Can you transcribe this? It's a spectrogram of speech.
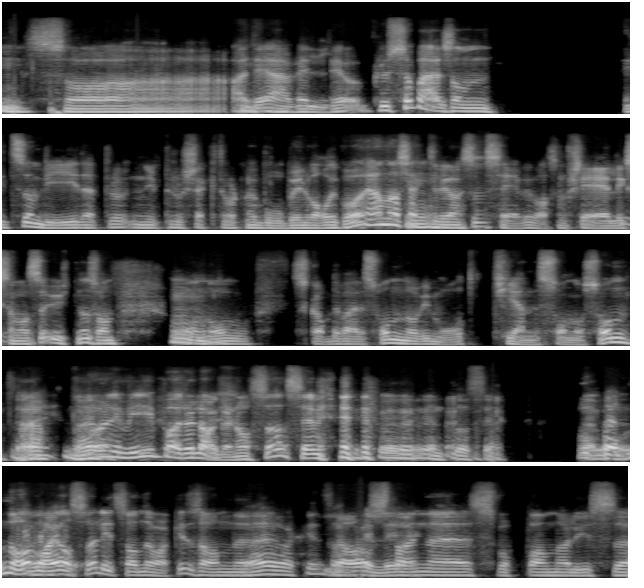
Mm. Så ja, det er veldig Pluss å være sånn Litt som vi i det pro nye prosjektet vårt med bobilvalg òg. Ja, nå setter vi i gang, så ser vi hva som skjer, liksom. Altså uten noe sånn Å, Mm. nå skal det være sånn, og vi må tjene sånn og sånn. Ja, Nei, nei. vi bare lager den også, ser vi. Vi får vente og se. Og Nei, òg var jo også litt sånn, det var ikke sånn Nei, det var ikke La så oss ta en uh, swap-analyse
